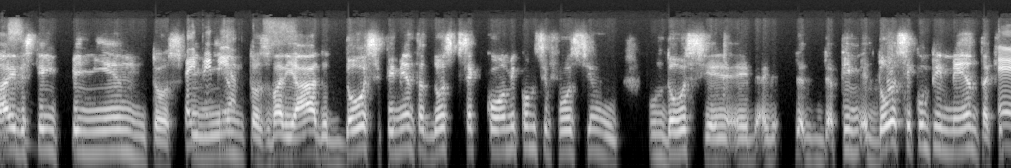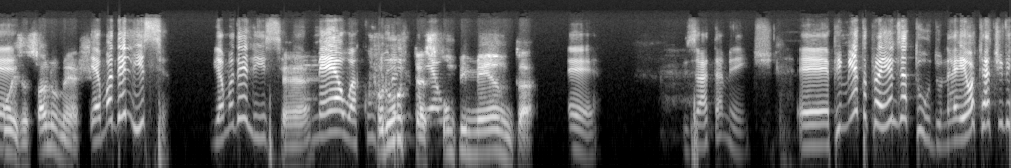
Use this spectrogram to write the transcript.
Lá eles têm pimientos, Tem pimientos, pimientos variados, doce, pimenta doce que você come como se fosse um, um doce, é, é, é doce com pimenta, que é. coisa, só no México. É uma delícia, e é uma delícia. É. Mel, a Frutas com pimenta. É, exatamente. É, pimenta para eles é tudo, né? Eu até tive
